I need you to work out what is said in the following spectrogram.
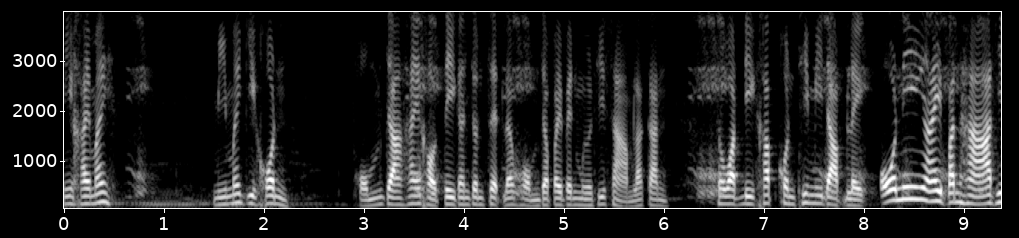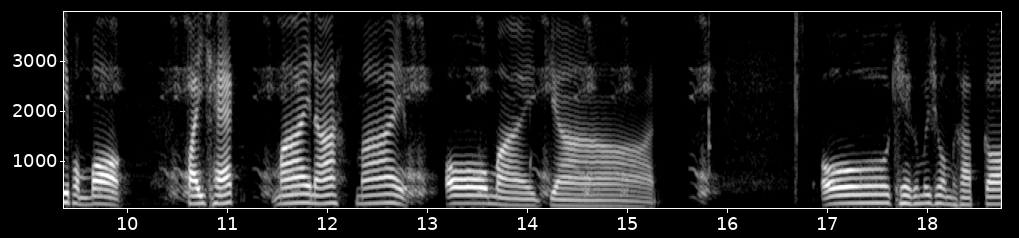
มีใครไหม มีไม่กี่คน ผมจะให้เขาตีกันจนเสร็จแล้วผมจะไปเป็นมือที่สามแล้วกัน สวัสดีครับคนที่มีดาบเหล็ก โอ้นี่ไงปัญหาที่ผมบอก ไฟแช็กไม่นะไม่โอ้ my god โอเคคุณผู้ชมครับก็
